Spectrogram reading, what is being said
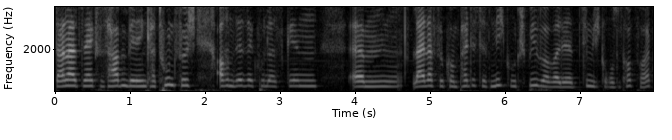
Dann als nächstes haben wir den Cartoonfisch. Auch ein sehr, sehr cooler Skin. Ähm, leider für Competitive nicht gut spielbar, weil der ziemlich großen Kopf hat.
